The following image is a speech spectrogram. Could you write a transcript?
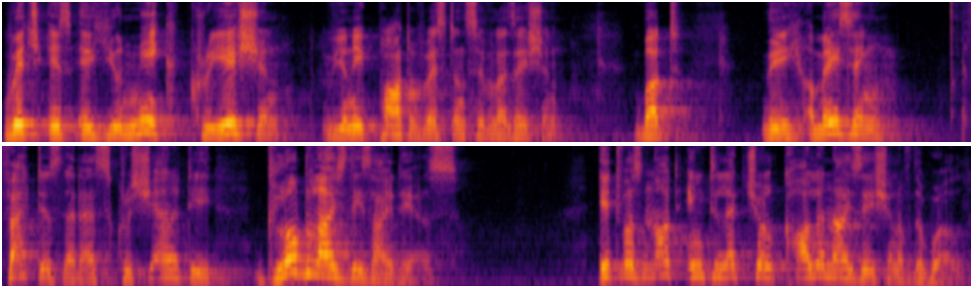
which is a unique creation, unique part of Western civilization. But the amazing fact is that as Christianity globalized these ideas, it was not intellectual colonization of the world,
